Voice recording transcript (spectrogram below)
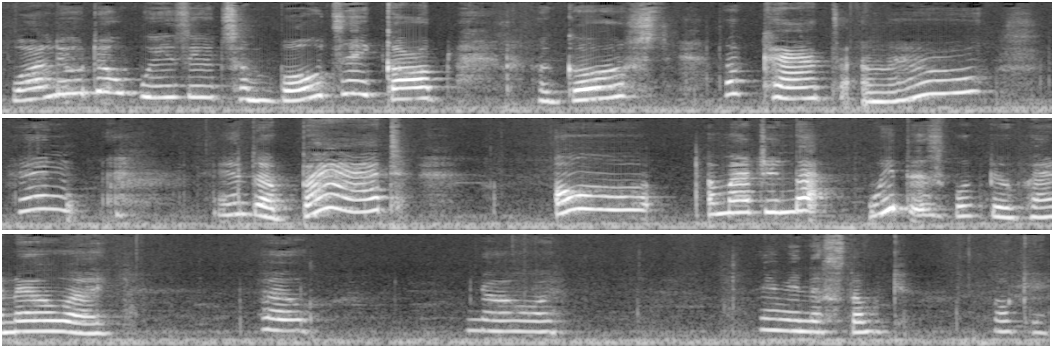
swallowed a wizard, some bones, a goblin, a ghost, a cat, an owl, and, and a bat. Oh, imagine that. We just looked to find out why. Oh, no, I'm in the stomach. Okay.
